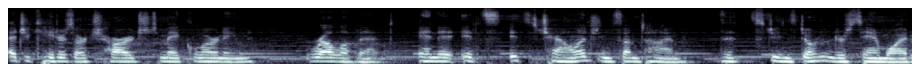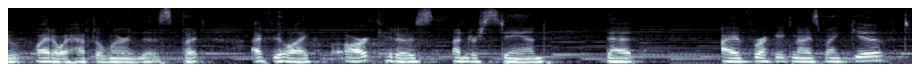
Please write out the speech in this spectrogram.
educators are charged to make learning relevant. And it, it's, it's challenging sometimes. The students don't understand why do, why do I have to learn this, but I feel like our kiddos understand that I've recognized my gift,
